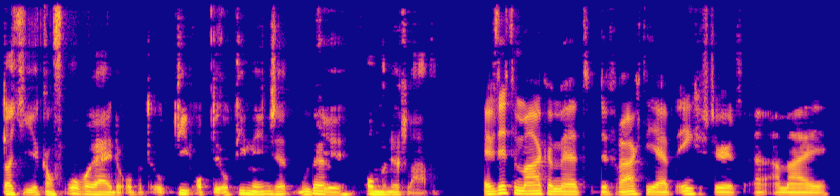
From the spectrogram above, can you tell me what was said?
dat je je kan voorbereiden op, het op de ultieme inzet, moet Ja. je onbenut laten. Heeft dit te maken met de vraag die je hebt ingestuurd eh, aan mij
